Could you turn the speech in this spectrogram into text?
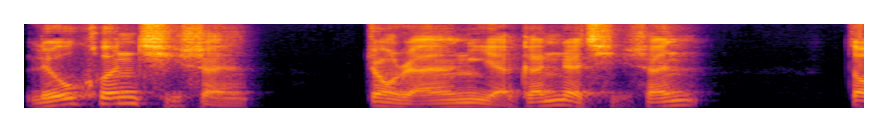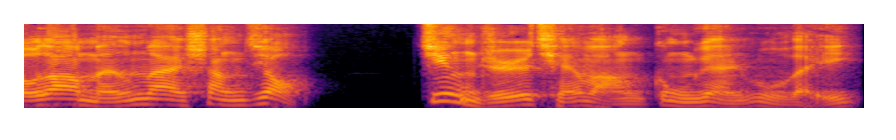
刘坤起身，众人也跟着起身，走到门外上轿。径直前往贡院入围，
